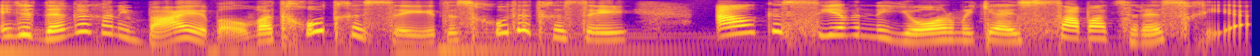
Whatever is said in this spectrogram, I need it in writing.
En toe dink ek aan die Bybel wat God gesê het, is God het gesê elke sewende jaar moet jy 'n sabbatsrus gee.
